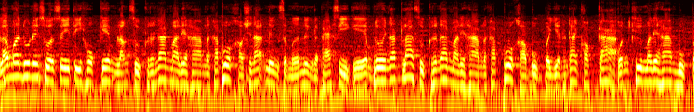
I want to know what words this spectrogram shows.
แล้วมาดูในส่วนสถิติ6เกมหลังสุดคอนด้านมาเรียฮามนะครับพวกเขาชนะ 1 เสมอ 1 และแพ้ 4 เกม โดยนัดล่าสุดคอนด้านมาเรียฮามนะครับพวกเขาบุกไปเยือนทางด้านคอกกาผลคือมาเรียฮามบุกไป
